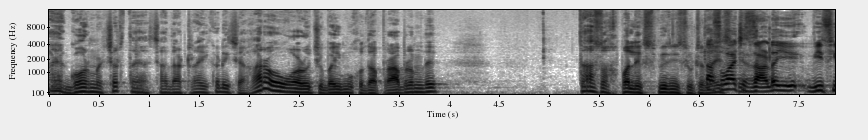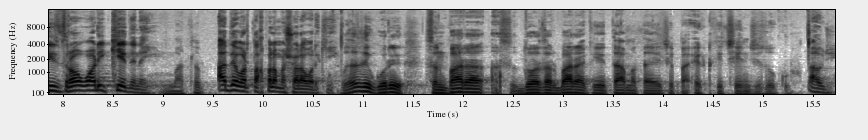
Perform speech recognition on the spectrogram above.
آیا ګورنمنت چرته چا دا ټرای کړی چې غره وغواړو چې بای مو خدا پرابلم دی تاسو خپل ایکسپیرینس یوټیلایز تاسو وایي چې زاړه وی سی زړه غواړي کې دی نه مطلب ا دې ورته خپل مشوره ورکي دا دې ګوري سن 12 2012 کې تا مته چې په ایکټ کې چینجز وکړو او جی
